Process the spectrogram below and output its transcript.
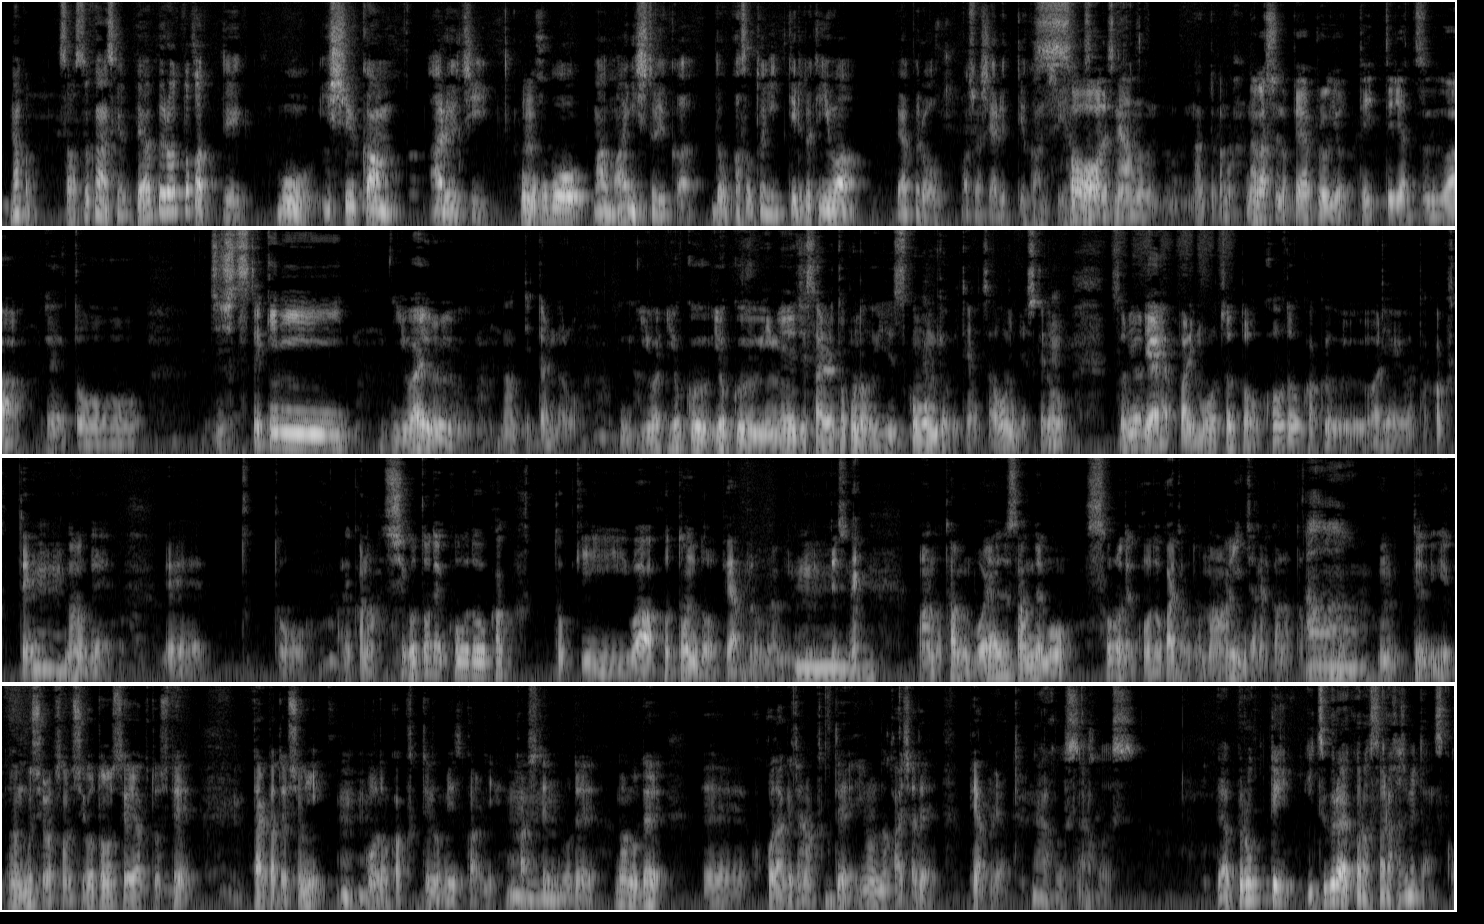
なんか、早速なんですけど、ペアプロとかって、もう一週間あるうち、ほぼほぼ、まあ毎日というか、どこか外に行ってる時には、ペアプロをわしわしやるっていう感じ。そうですね、あの、なんていうかな、流しのペアプロ業って言ってるやつは、えっ、と、実質的に、いわゆる、なんて言ったらいいんだろう。よく、よくイメージされるところの技術顧問業みたいなやつは多いんですけど、それよりはやっぱりもうちょっとコードを書く割合が高くって、うん。なので、えーっと、あれかな、仕事でコードを書くときはほとんどペアプログラミングですね。あの、多分、ボヤージュさんでも、ソロでコードを書いたことないんじゃないかなと。あうん。で、むしろその仕事の制約として、誰かと一緒にコードを書くっていうのを自らに課しているので、なので、えーここだけじゃなくて、いろんな会社でペアプロやってる。なるほどです、なるほどです。ペアプロっていつぐらいからされ始めたんですか？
